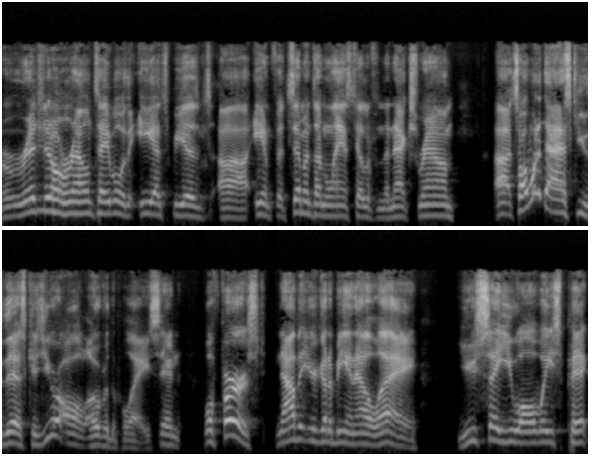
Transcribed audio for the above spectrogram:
original roundtable with ESPN's uh, Ian Fitzsimmons. I'm Lance Taylor from the next round. Uh, so I wanted to ask you this because you're all over the place. And well, first, now that you're going to be in LA, you say you always pick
